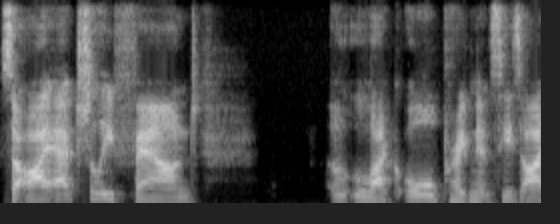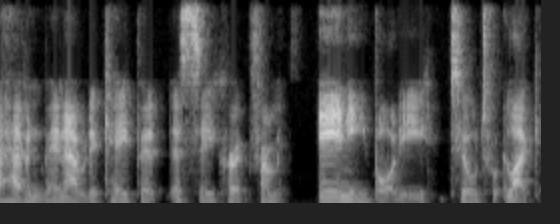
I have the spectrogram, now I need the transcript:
so i actually found like all pregnancies, I haven't been able to keep it a secret from anybody till tw- like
